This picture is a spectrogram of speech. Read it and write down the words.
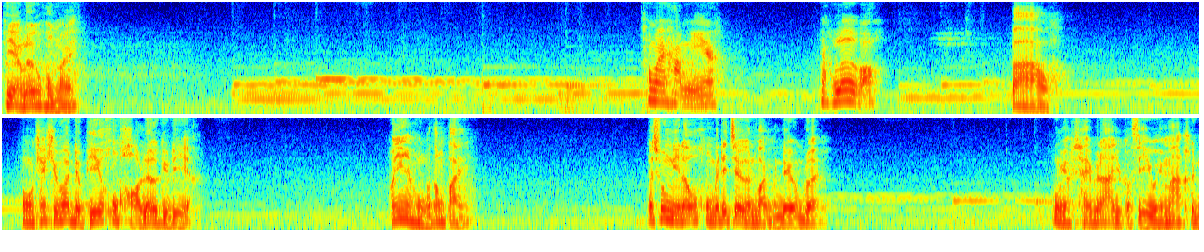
พี่อยากเลิกกับผมไหม ทำไมถามงี้อะอยากเลิกเหรอ เปล่า ผมแค่คิดว่าเดี๋ยวพี่ก็คงขอเลิกอยู่ดีอะเพราะยังไงผมก็ต้องไป แล้วช่วงนี้เราก็คงไม่ได้เจอกันบ่อยเหมือนเดิมด้วย ผมอยากใช้เวลาอยู่กับซีอิ๊วให้มากขึ้น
